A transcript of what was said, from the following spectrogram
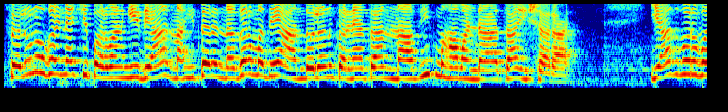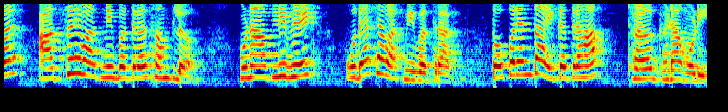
सलून उघडण्याची परवानगी द्या नाहीतर नगरमध्ये आंदोलन करण्याचा नाभिक महामंडळाचा इशारा. याचबरोबर आजचं हे बातमीपत्र संपलं. पुन्हा आपली भेट उद्याच्या बातमीपत्रात. तोपर्यंत ऐकत रहा ठळक घडामोडी.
